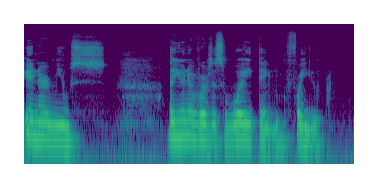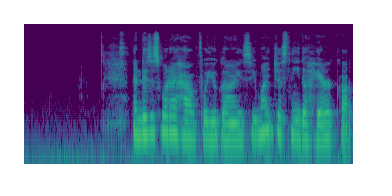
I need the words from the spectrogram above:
inner muse. The universe is waiting for you. And this is what I have for you guys. You might just need a haircut,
